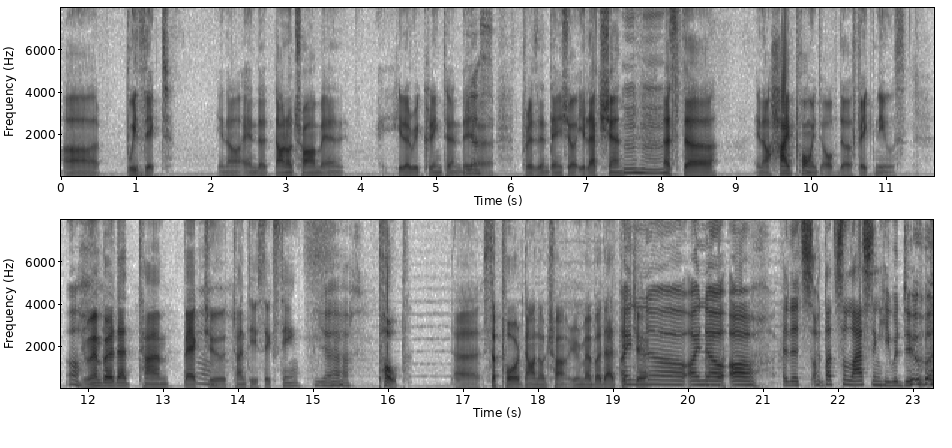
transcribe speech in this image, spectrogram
uh, Brexit, you know, and uh, Donald Trump and Hillary Clinton, their Yes. presidential election. Mhm. That's the you know high point of the fake news. Oh. Remember that time back Oh. to 2016? Yeah. Pope uh, support Donald Trump. You remember that picture? I know, I know. oh, that's that's the last thing he would do.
